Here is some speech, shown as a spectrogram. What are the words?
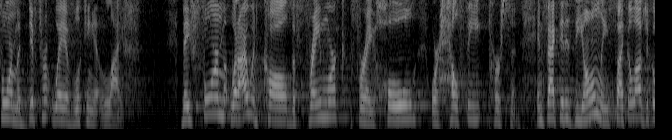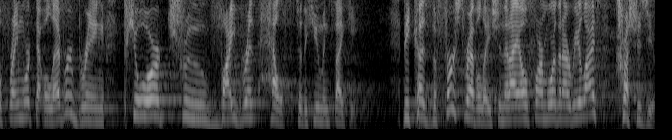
form a different way of looking at life. They form what I would call the framework for a whole or healthy person. In fact, it is the only psychological framework that will ever bring pure, true, vibrant health to the human psyche. Because the first revelation that I owe far more than I realize crushes you.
